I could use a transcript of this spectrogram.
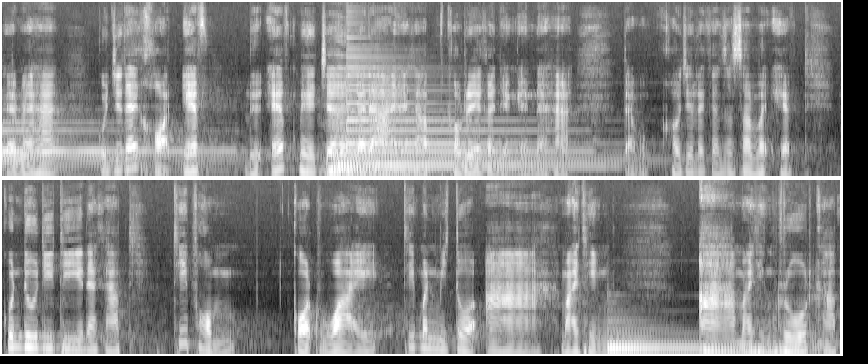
เห็นไหมฮะคุณจะได้คอร์ด F หรือ F major ก็ได้นะครับเขาเรียกกันอย่างนั้นนะฮะแต่เขาจะเรียกกันสั้นๆว่า F คุณดูดีๆนะครับ ที่ผมกดไว้ที่มันมีตัว R หมายถึง R หมายถึง root ครับ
